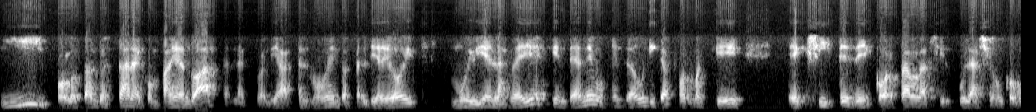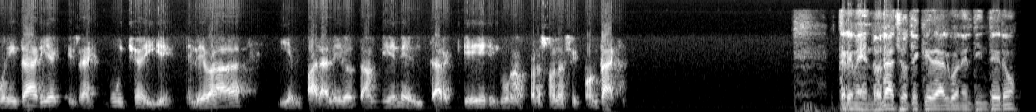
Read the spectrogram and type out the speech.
y por lo tanto están acompañando hasta la actualidad, hasta el momento, hasta el día de hoy, muy bien las medidas que entendemos es la única forma que existe de cortar la circulación comunitaria, que ya es mucha y es elevada, y en paralelo también evitar que algunas personas se contagien. Tremendo. Nacho, ¿te queda algo en el tintero?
